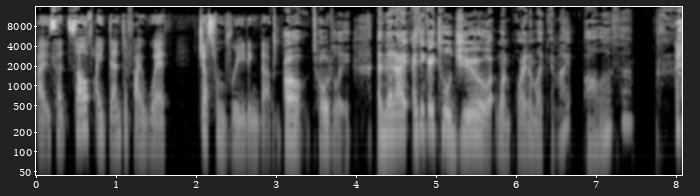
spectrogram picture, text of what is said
I said self identify with just from reading them. Oh, totally. And then I, I think I told you at one point, I'm like, am I all of them?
